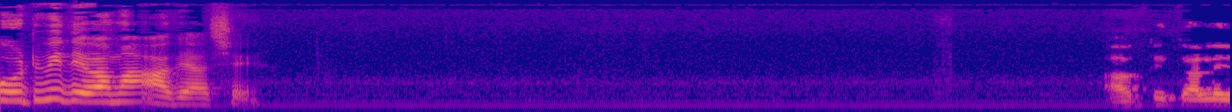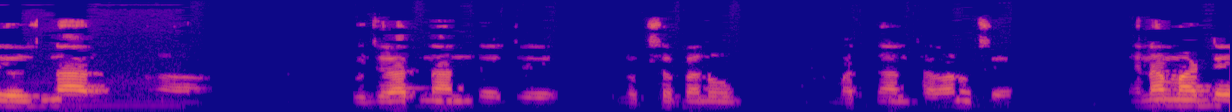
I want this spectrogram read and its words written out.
ગોઠવી દેવામાં આવ્યા છે. આવતીકાલે યોજનાર ગુજરાતના અંદર જે લોકસભાનું મતદાન થવાનું છે, એના માટે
